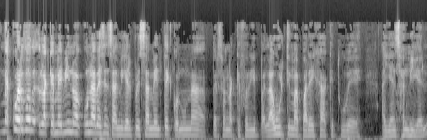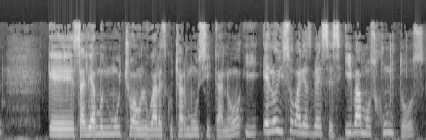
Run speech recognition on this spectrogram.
me acuerdo de la que me vino una vez en San Miguel precisamente con una persona que fue mi la última pareja que tuve allá en San Miguel, que salíamos mucho a un lugar a escuchar música, ¿no? Y él lo hizo varias veces, íbamos juntos,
